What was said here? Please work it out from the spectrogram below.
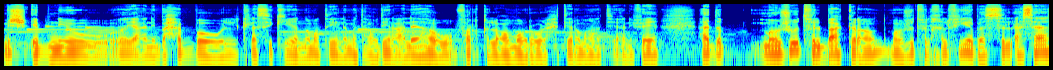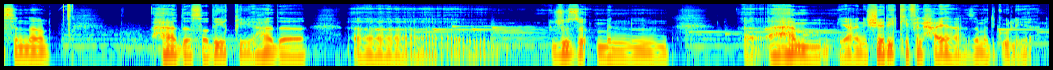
مش ابني ويعني بحبه والكلاسيكية النمطية اللي متعودين عليها وفرق العمر والاحترامات يعني. فهذا موجود في ال background موجود في الخلفية بس الأساس إنه هذا صديقي هذا آه، جزء من آه، أهم يعني شريكي في الحياة زي ما تقولي يعني,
